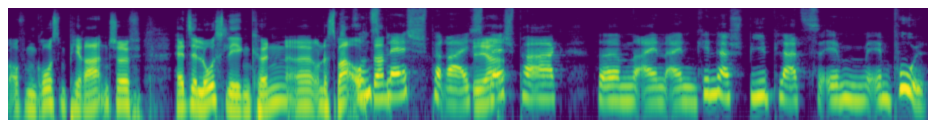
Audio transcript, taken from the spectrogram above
auf einem großen Piratenschiff hätte loslegen können. Äh, und das war auch so ein dann. Splash-Bereich, Ja. Splash-Park ähm, ein, ein Kinderspielplatz im, im Pool.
